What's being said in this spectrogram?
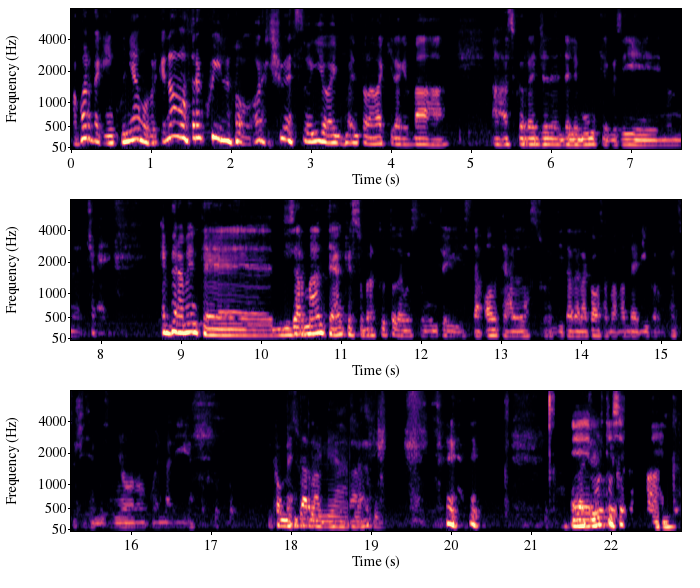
Ma guarda che inquiniamo perché no, tranquillo, ora ci penso io e invento la macchina che va a scorreggere delle mucche così. Non, cioè, è veramente disarmante anche e soprattutto da questo punto di vista, oltre all'assurdità della cosa, ma vabbè, dico, non penso ci sia bisogno quella di, di commentarla. Sì. È molto cyberpunk.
